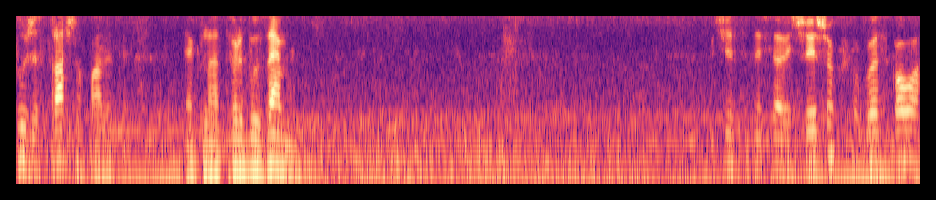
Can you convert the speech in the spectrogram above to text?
дуже страшно падати, як на тверду землю. Очистити все від шишок обов'язково.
